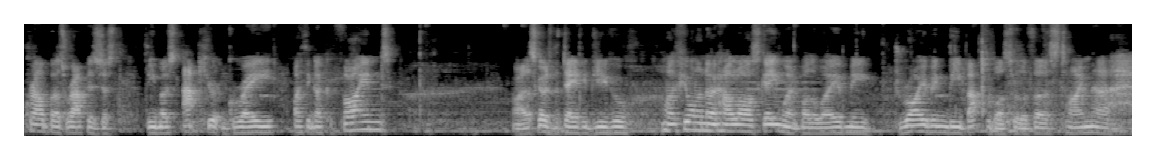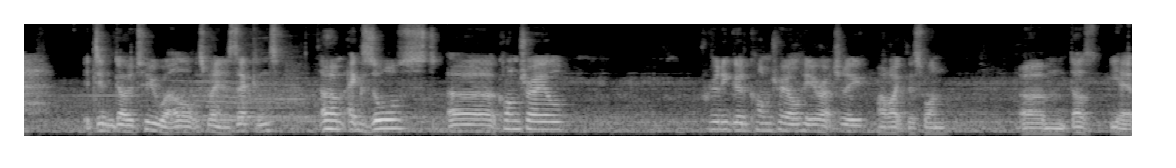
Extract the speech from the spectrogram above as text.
crowd Cloudburst wrap is just the most accurate grey I think I could find. Alright, let's go to the Daily Bugle. Well, if you want to know how last game went, by the way, of me driving the battle bus for the first time, uh, it didn't go too well, I'll explain in a second. Um, exhaust, uh, contrail, pretty good contrail here actually, I like this one. Um, does, yeah,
